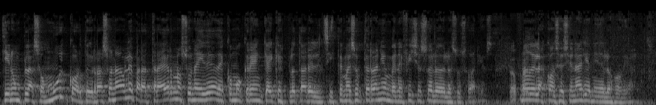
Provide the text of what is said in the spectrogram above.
tiene un plazo muy corto y razonable para traernos una idea de cómo creen que hay que explotar el sistema de subterráneo en beneficio solo de los usuarios, no de las concesionarias ni de los gobiernos.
